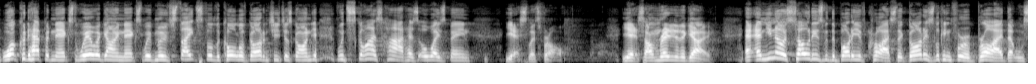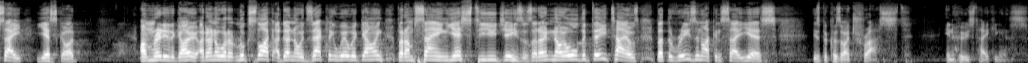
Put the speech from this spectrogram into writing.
what could happen next, where we're going next. We've moved states for the call of God, and she's just gone. With Sky's heart has always been, yes, let's roll. Yes, I'm ready to go. And, and you know, so it is with the body of Christ that God is looking for a bride that will say, yes, God. I'm ready to go. I don't know what it looks like. I don't know exactly where we're going, but I'm saying yes to you, Jesus. I don't know all the details, but the reason I can say yes is because I trust in who's taking us.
